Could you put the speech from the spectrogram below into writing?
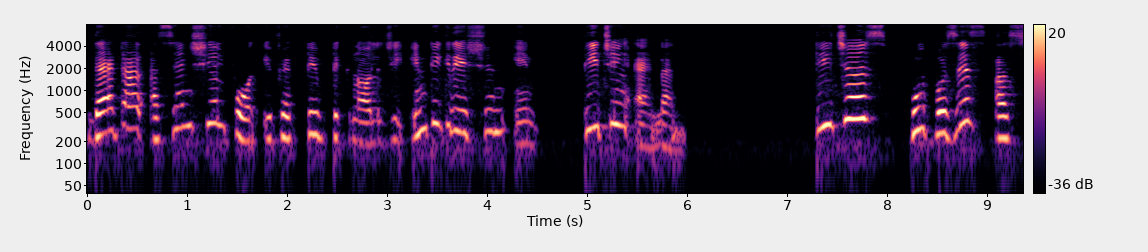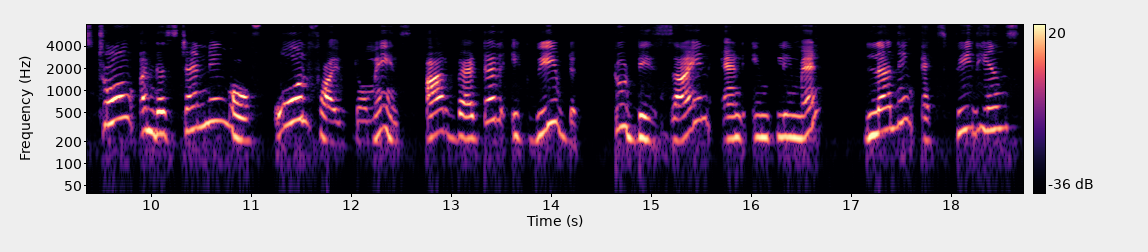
that are essential for effective technology integration in teaching and learning. Teachers who possess a strong understanding of all five domains are better equipped to design and implement learning experience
